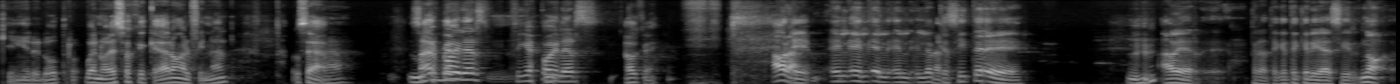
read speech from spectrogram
¿Quién era el otro? Bueno, esos que quedaron al final. O sea... Marvel... spoilers. Sigue spoilers. Ok. Ahora, eh, lo que sí te... A ver, espérate, ¿qué te quería decir? No,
